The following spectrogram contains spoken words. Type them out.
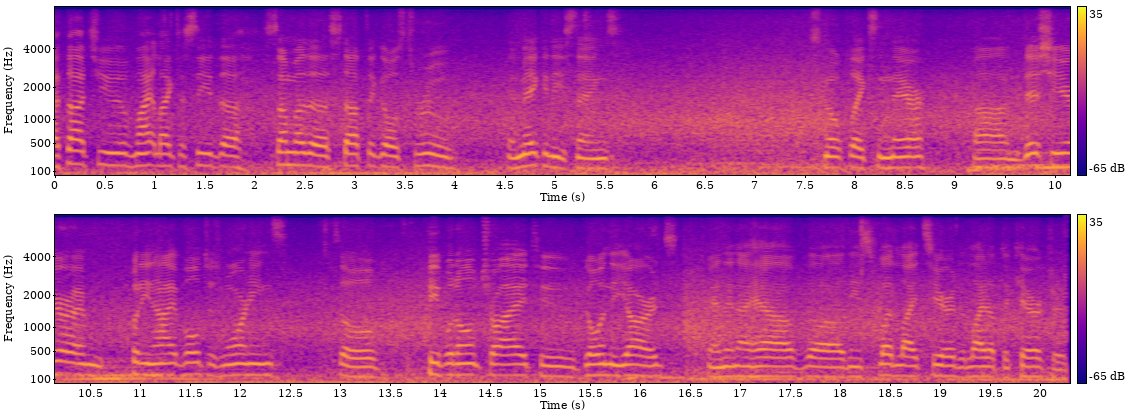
I thought you might like to see the some of the stuff that goes through in making these things. Snowflakes in there. Um, this year I'm putting high voltage warnings so people don't try to go in the yards. And then I have uh, these floodlights here to light up the characters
